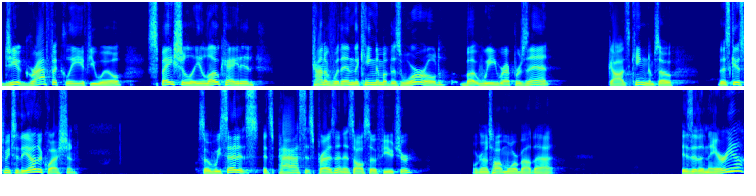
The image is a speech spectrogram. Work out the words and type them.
geographically, if you will, spatially located kind of within the kingdom of this world, but we represent God's kingdom. So this gets me to the other question. So we said it's it's past, it's present, it's also future. We're going to talk more about that. Is it an area?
